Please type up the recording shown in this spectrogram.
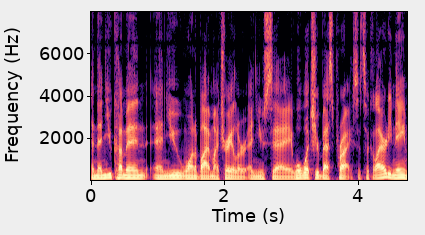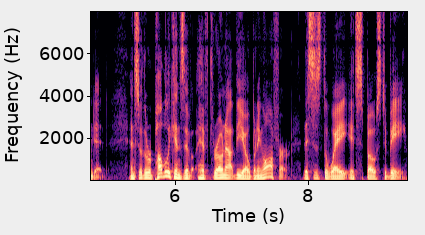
and then you come in and you want to buy my trailer, and you say, "Well, what's your best price?" It's like well, I already named it. And so the Republicans have, have thrown out the opening offer. This is the way it's supposed to be.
